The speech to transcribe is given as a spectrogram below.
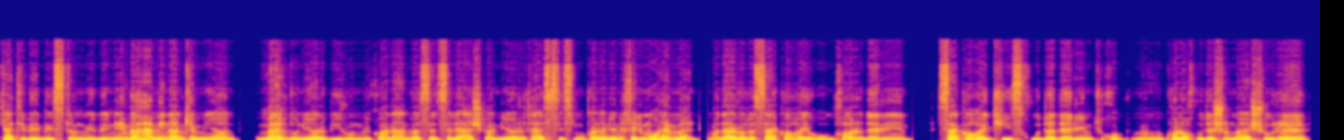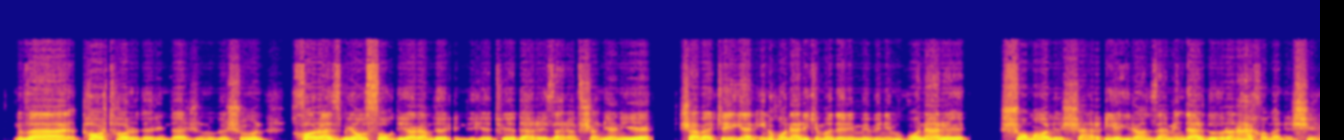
کتیبه بیستون می‌بینیم و همینان که میان مقدونی ها رو بیرون می‌کنن و سلسله اشکانی ها رو تاسیس می‌کنن. یعنی خیلی مهمن. ما در واقع سکاهای هومخار رو داریم سکه های تیزخود رو داریم که خب کلاخودشون مشهوره و پارت ها رو داریم در جنوبشون. خارزمی ها و سغدی هم داریم دیگه توی دره زرفشان. یعنی یه شبکه یعنی این هنری که ما داریم می‌بینیم هنر شمال شرقی ایران زمین در دوران هخامنشیه.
